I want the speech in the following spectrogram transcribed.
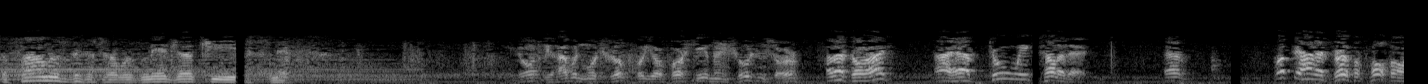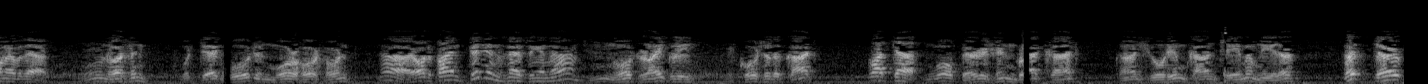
The farmer's visitor was Major Keith Smith. You don't be having much luck for your first evening shooting, sir. Oh, that's all right. I have two weeks' holiday. Uh, what's behind that girth of hawthorn over there? Oh, nothing. But dead wood and more hawthorn. Ah, I ought to find pigeons nesting in there. Mm, Not likely. Because of the cat. What cat? Oh, perishing black cat. Can't shoot him, can't tame him neither. But there,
